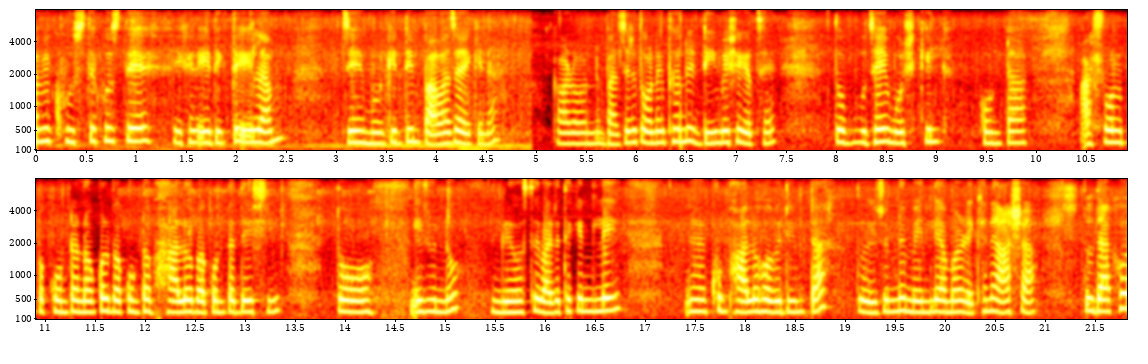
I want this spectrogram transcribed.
আমি খুঁজতে খুঁজতে এখানে এদিকটা এলাম যে মুরগির ডিম পাওয়া যায় কিনা। কারণ বাজারে তো অনেক ধরনের ডিম এসে গেছে। তো বোঝাই মুশকিল কোনটা আসল বা কোনটা নকল বা কোনটা ভালো বা কোনটা দেশি। তো এই জন্য গৃহস্থের বাড়ি থেকে নিলেই খুব ভালো হবে ডিমটা। তো এই জন্য মেনলি আমার এখানে আসা। তো দেখো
